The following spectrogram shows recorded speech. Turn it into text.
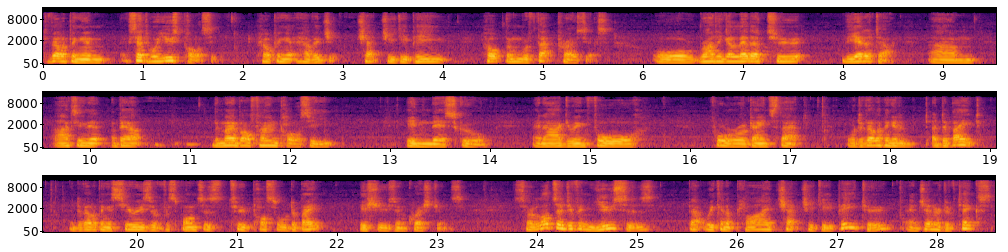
developing an acceptable use policy, helping it have a chat GTP help them with that process, or writing a letter to the editor, um, asking about the mobile phone policy in their school and arguing for, for or against that, or developing a, a debate and developing a series of responses to possible debate issues and questions. So lots of different uses that we can apply ChatGTP to and generative text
